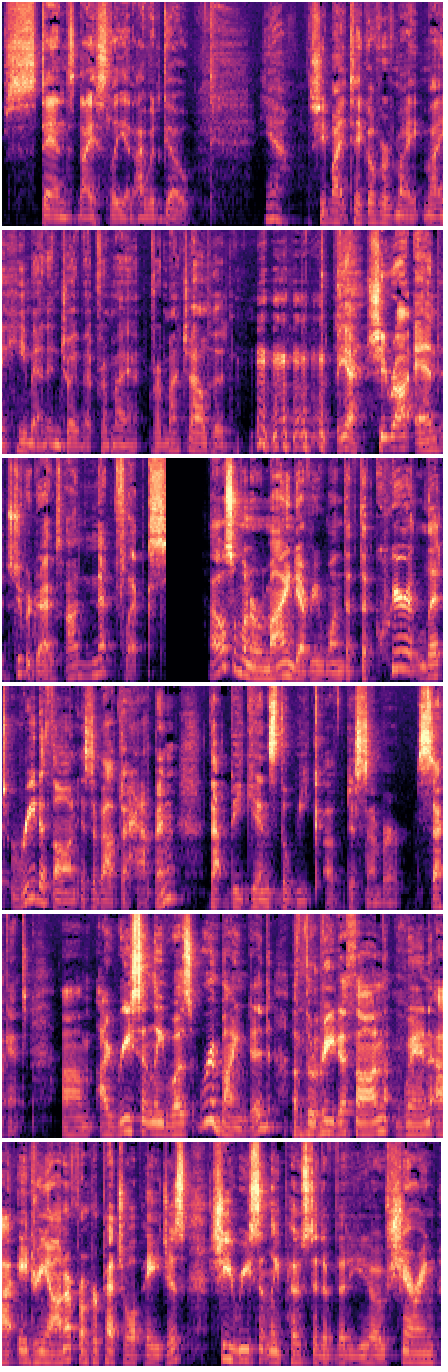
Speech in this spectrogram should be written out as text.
stands nicely, and I would go, yeah, she might take over my my He-Man enjoyment from my from my childhood. yeah, She-Ra and Super Drags on Netflix. I also want to remind everyone that the Queer Lit Readathon is about to happen. That begins the week of December 2nd. Um, I recently was reminded of the readathon when uh, Adriana from Perpetual Pages, she recently posted a video sharing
